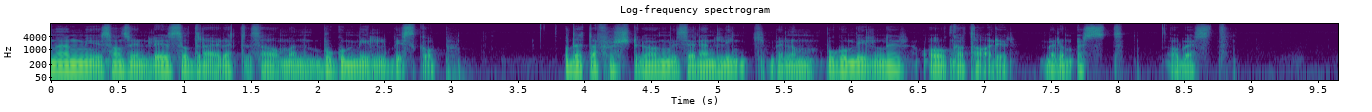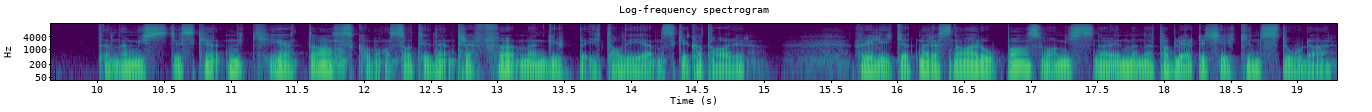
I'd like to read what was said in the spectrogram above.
Men mye sannsynlig så dreier dette seg om en bogomil-biskop. Og dette er første gang vi ser en link mellom bogomiller og katarer, mellom øst og vest. Denne mystiske Niketas kom altså til treffet med en gruppe italienske katarer. For i likhet med resten av Europa så var misnøyen med den etablerte kirken stor der,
